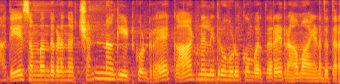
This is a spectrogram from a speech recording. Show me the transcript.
ಅದೇ ಸಂಬಂಧಗಳನ್ನು ಚೆನ್ನಾಗಿ ಇಟ್ಕೊಂಡ್ರೆ ಕಾಡಿನಲ್ಲಿದ್ರೂ ಹುಡುಕೊಂಡ್ಬರ್ತಾರೆ ರಾಮಾಯಣದ ಥರ.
